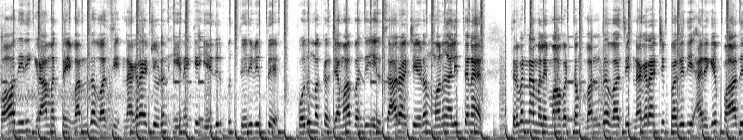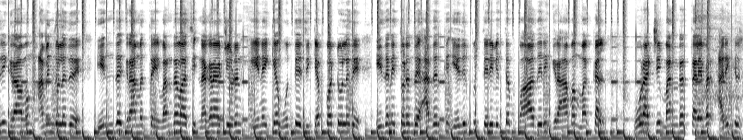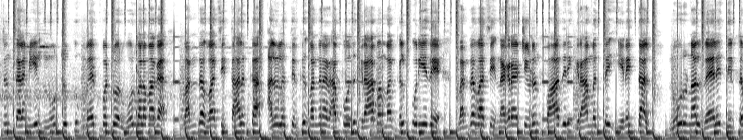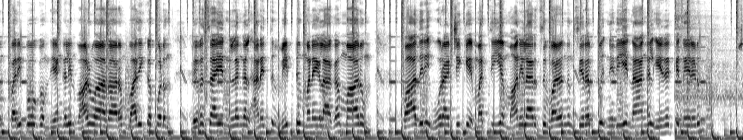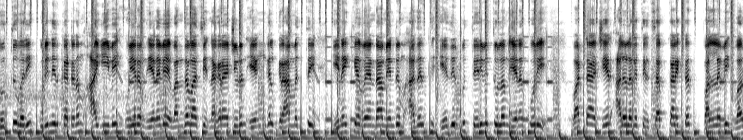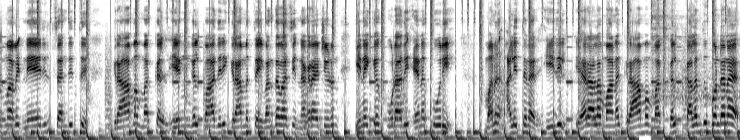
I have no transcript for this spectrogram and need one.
பாதிரி கிராமத்தை வந்தவாசி நகராட்சியுடன் இணைக்க எதிர்ப்பு தெரிவித்து பொதுமக்கள் ஜமாபந்தியில் சாராட்சியிடம் மனு அளித்தனர். திருவண்ணாமலை மாவட்டம் வந்தவாசி நகராட்சி பகுதி அருகே பாதிரி கிராமம் அமைந்துள்ளது. இந்த கிராமத்தை வந்தவாசி நகராட்சியுடன் இணைக்க உத்தேசிக்கப்பட்டுள்ளது. இதனைத் தொடர்ந்து அதற்கு எதிர்ப்பு தெரிவித்த பாதிரி கிராம மக்கள் ஊராட்சி மன்ற தலைவர் ஹரிகிருஷ்ணன் தலைமையில் நூற்றுக்கும் மேற்பட்டோர் ஊர்வலமாக வந்தவாசி தாலுகா அலுவலகத்திற்கு வந்தனர். அப்போது கிராம மக்கள் கூறியது வந்தவாசி நகராட்சியுடன் பாதிரி கிராமத்தை இணைத்தால் நூறு நாள் வேலை திட்டம் பறிபோகும். எங்களின் வாழ்வாதாரம் பாதிக்கப்படும். விவசாய நிலங்கள் அனைத்து வீட்டு மனைகளாக மாறும். பாதிரி ஊராட்சிக்கு மத்திய மாநில அரசு வழங்கும் சிறப்பு நிதியை நாங்கள் இழக்க நேரிடும் சொத்து வரி குடிநீர் கட்டணம் ஆகியவை உயரும். எனவே வந்தவாசி நகராட்சியுடன் எங்கள் கிராமத்தை இணைக்க வேண்டாம் என்றும் அதற்கு எதிர்ப்பு தெரிவித்துள்ளோம் என கூறி வட்டாட்சியர் அலுவலகத்தில் சப் கலெக்டர் பல்லவி வர்மாவை நேரில் சந்தித்து கிராம மக்கள் எங்கள் பாதிரி கிராமத்தை வந்தவாசி நகராட்சியுடன் இணைக்க கூடாது என கூறி மனு அளித்தனர். இதில் ஏராளமான கிராம மக்கள் கலந்து கொண்டனர்.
